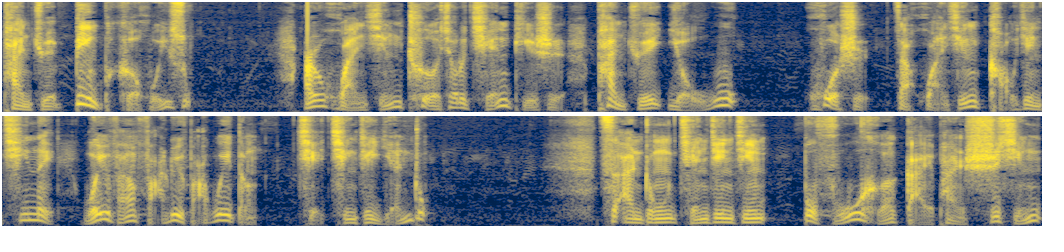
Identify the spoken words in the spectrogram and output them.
判决并不可回溯，而缓刑撤销的前提是判决有误，或是。在缓刑考验期内违反法律法规等，且情节严重。此案中，钱晶晶不符合改判实刑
